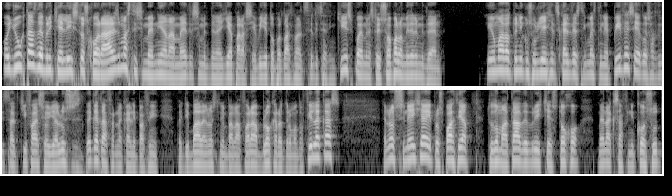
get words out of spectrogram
Ο Γιούχτας δεν βρήκε λύση στο σκοράρισμα στη σημερινή αναμέτρηση με την Αγία Παρασκευή για το πρωτάθλημα της Τρίτης Εθνικής που έμεινε στο ισόπαλο 0-0. Η ομάδα του Νίκου Σουργία είχε τις καλύτερες στιγμές στην επίθεση. Εδώ σε αυτή τη στατική φάση ο Γιαλούσης δεν κατάφερε να κάνει επαφή με την μπάλα ενώ στην επαναφορά μπλόκαρα ο τερματοφύλακας. Ενώ στη συνέχεια η προσπάθεια του Δωματά δεν βρήκε στόχο με ένα ξαφνικό σουτ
